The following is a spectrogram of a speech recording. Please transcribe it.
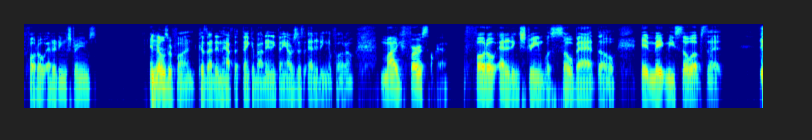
photo editing streams and Yeah. those were fun because i didn't have to think about anything i was just editing a photo my first Okay. photo editing stream was so bad though it made me so upset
